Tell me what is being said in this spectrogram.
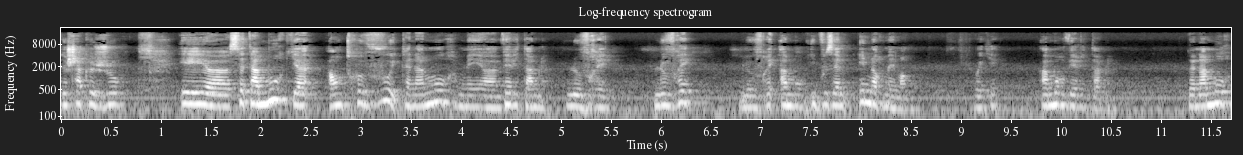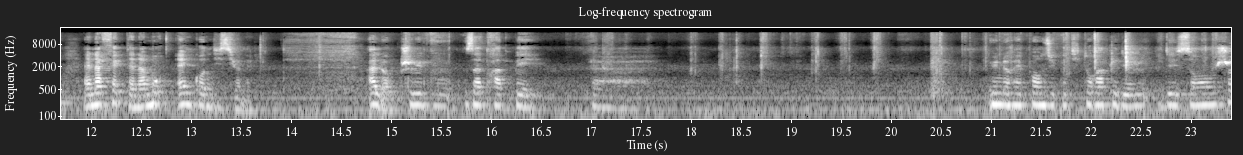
de chaque jour. Et cet amour qu'il y a entre vous est un amour, mais véritable, le vrai, le vrai, le vrai amour. Il vous aime énormément, voyez, amour véritable un amour, un affect, un amour inconditionnel. Alors, je vais vous attraper euh, une réponse du petit oracle des, anges.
